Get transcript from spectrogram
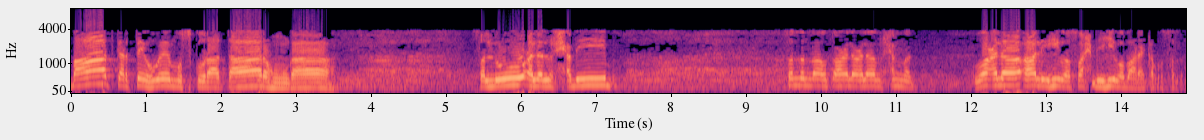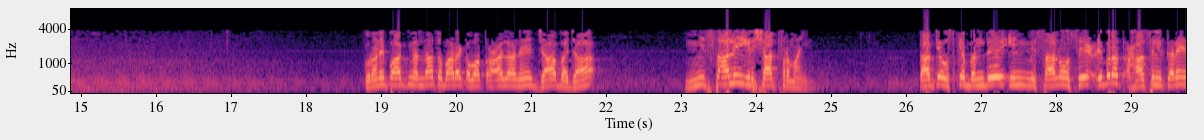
بات کرتے ہوئے مسکراتا رہوں گا۔ صلو علی الحبیب۔ صلی اللہ تعالی علی محمد وعلی آلہ وصحبہ وبارک وسلم۔ قرآن پاک میں اللہ تبارک و تعالی نے جا بجا مثالیں ارشاد فرمائی تاکہ اس کے بندے ان مثالوں سے عبرت حاصل کریں،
